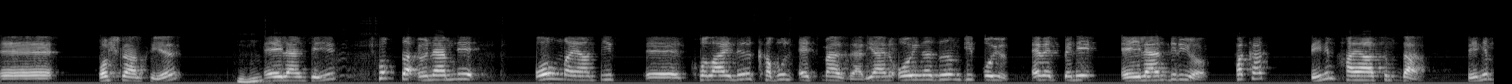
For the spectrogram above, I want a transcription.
e, hoşlantıyı, hı hı. eğlenceyi çok da önemli olmayan bir e, kolaylığı kabul etmezler. Yani oynadığım bir oyun evet beni eğlendiriyor. Fakat benim hayatımdan, benim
